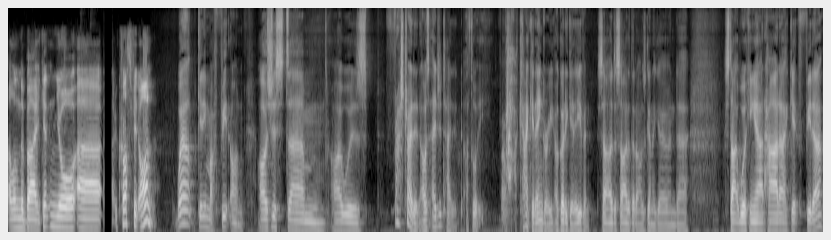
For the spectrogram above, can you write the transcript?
along the bay, getting your uh, CrossFit on. Well, getting my fit on. I was just, um, I was frustrated. I was agitated. I thought, "Oh, I can't get angry. I've got to get even. So I decided that I was going to go and uh, start working out harder, get fitter.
